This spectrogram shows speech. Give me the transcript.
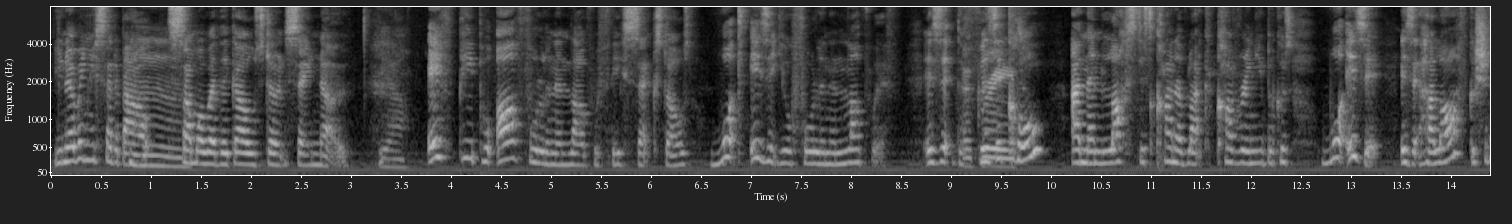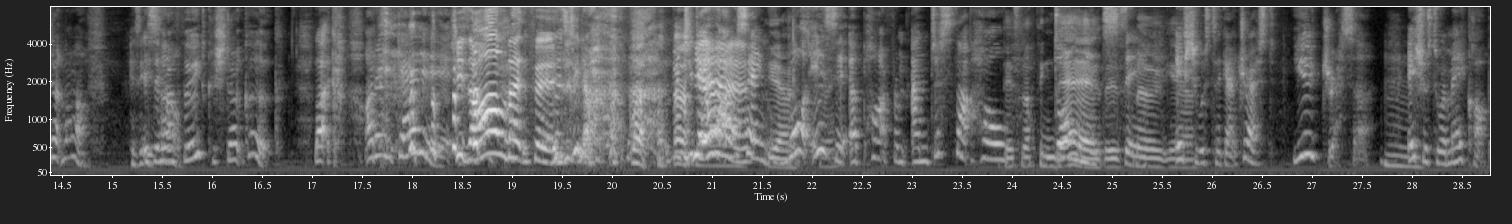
You know when you said about hmm. somewhere where the girls don't say no. Yeah. If people are falling in love with these sex dolls, what is it you're falling in love with? Is it the Agreed. physical, and then lust is kind of like covering you because what is it? Is it her laugh because she don't laugh? Is it Is it her food because she don't cook? Like I don't get it. She's all about the But food. you know, but you get what Yeah. I'm saying. Yeah, what that's is it apart from and just that whole There's nothing there. dominance There's thing? no. Yeah. If she was to get dressed, you'd dress her. If she mm. was to wear makeup,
